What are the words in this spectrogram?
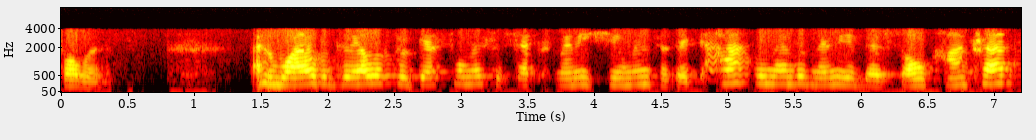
fullest. And while the veil of forgetfulness affects many humans as they can't remember many of their soul contracts,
